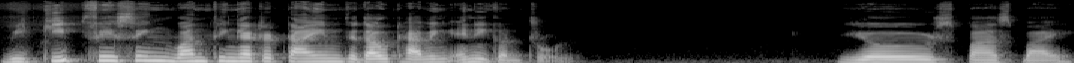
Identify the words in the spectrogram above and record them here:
We keep facing one thing at a time without having any control. Years pass by.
